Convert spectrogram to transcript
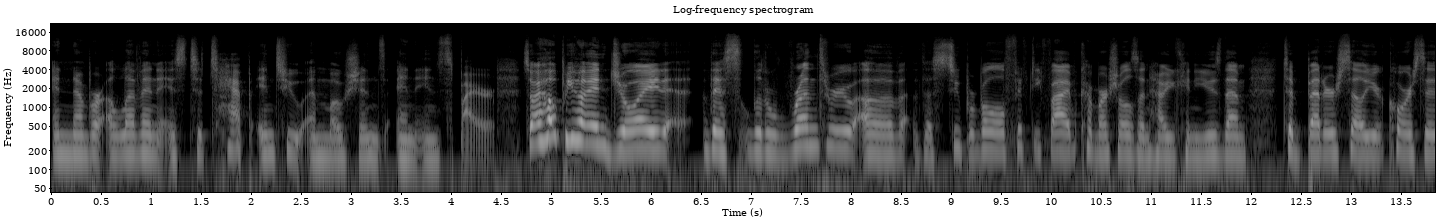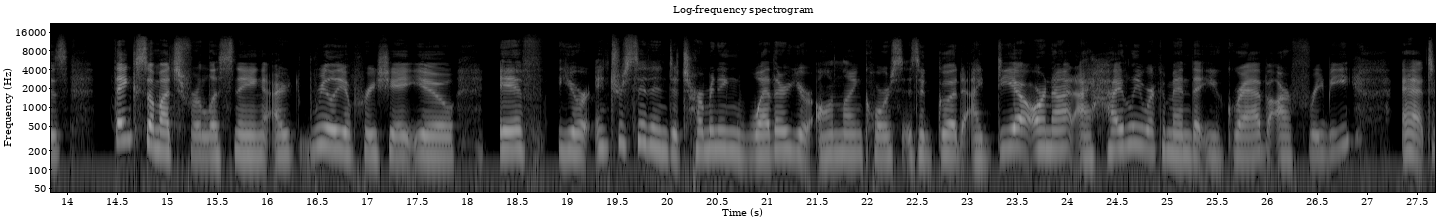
and number 11 is to tap into emotions and inspire. So I hope you enjoyed this little run through of the Super Bowl 55 commercials and how you can use them to better sell your courses. Thanks so much for listening. I really appreciate you. If you're interested in determining whether your online course is a good idea or not, I highly recommend that you grab our freebie at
